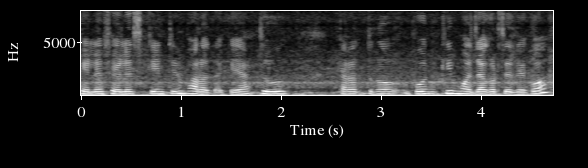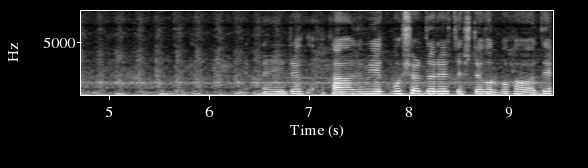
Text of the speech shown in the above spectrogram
খেলে শরীরের স্কিন টিন ভালো থাকে। আর তারা দুটো বোন কী মজা করছে দেখো। এটা খাওয়া আমি এক বছর ধরে চেষ্টা করব খাওয়াতে।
